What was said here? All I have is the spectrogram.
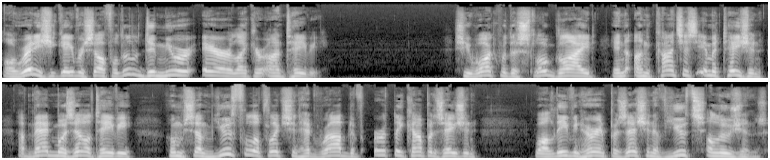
Already she gave herself a little demure air like her Aunt Tavie. She walked with a slow glide in unconscious imitation of Mademoiselle Tavie, whom some youthful affliction had robbed of earthly compensation while leaving her in possession of youth's illusions.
